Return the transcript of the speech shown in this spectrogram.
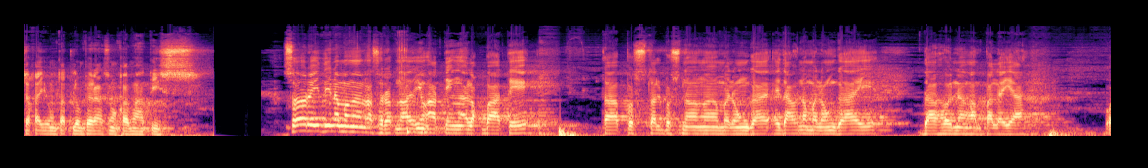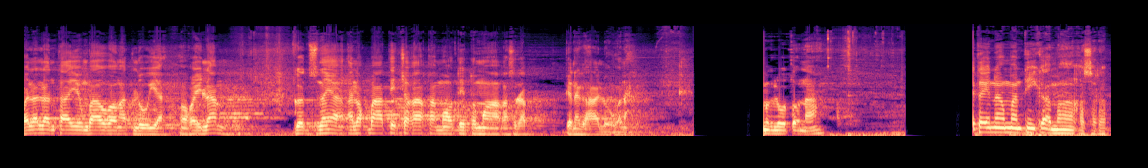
tsaka yung tatlong pirasong kamatis. So ready na mga kasarap na yung ating alokbati. Tapos talbos ng ah, malunggay, eh, dahon ng malunggay, dahon ng ampalaya. Wala lang tayong bawang at luya. Okay lang. Goods na yan. Alokbati tsaka kamote itong mga kasarap. Pinaghalo ko na. Magluto na. Tayo ng mantika mga kasarap.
